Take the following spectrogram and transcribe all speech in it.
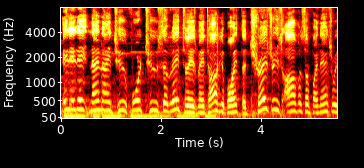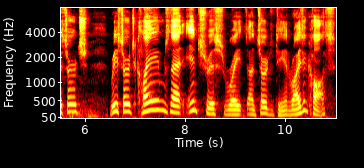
888-992-4278. Today's main talking point, the Treasury's Office of Financial Research research claims that interest rate uncertainty and rising costs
